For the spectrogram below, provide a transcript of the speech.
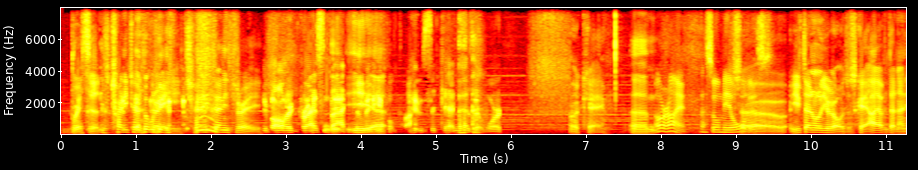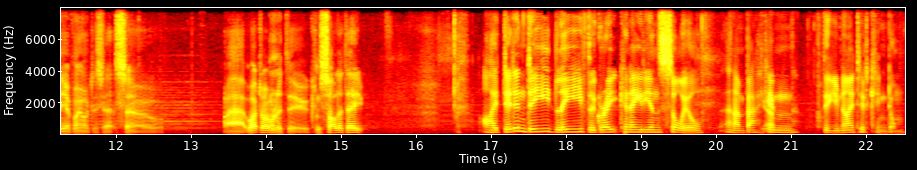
Britain? 2023. 2023. We've all regressed back to Yeah. medieval times again because it worked. Okay. Um, All right. That's all me orders. So you've done all your orders. Okay, I haven't done any of my orders yet. So uh, what do I want to do? Consolidate. I did indeed leave the great Canadian soil, and I'm back Yep. in the United Kingdom.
